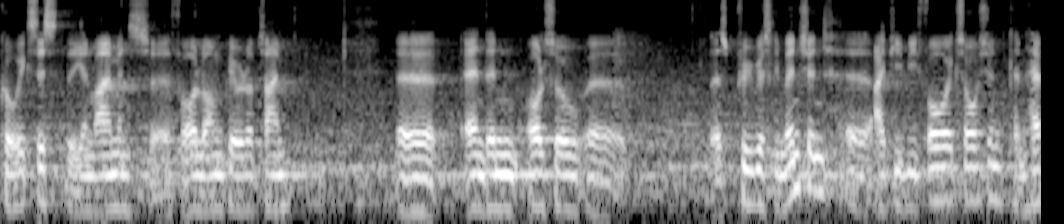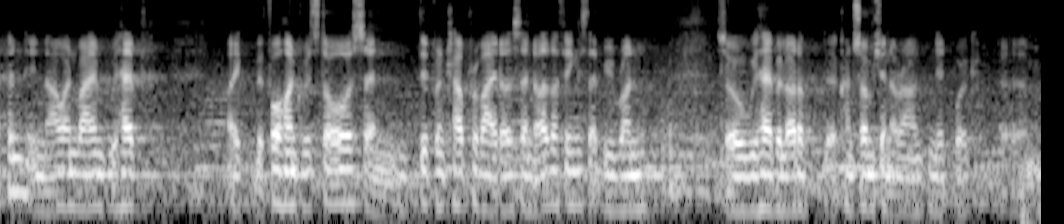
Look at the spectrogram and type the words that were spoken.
coexist the environments uh, for a long period of time. Uh, and then also, uh, as previously mentioned, uh, IPv4 exhaustion can happen in our environment. We have like the 400 stores and different cloud providers and other things that we run. So we have a lot of consumption around network. Um,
